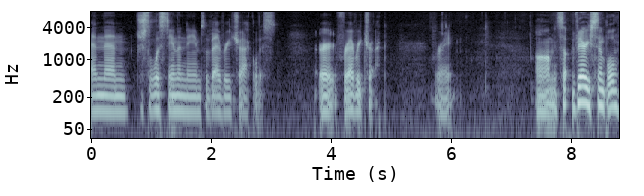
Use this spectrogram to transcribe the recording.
and then just listing the names of every track list, or for every track, right? Um, it's very simple,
